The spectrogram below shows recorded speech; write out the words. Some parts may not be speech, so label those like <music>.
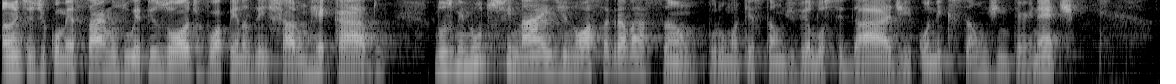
Antes de começarmos o episódio, vou apenas deixar um recado. Nos minutos finais de nossa gravação, por uma questão de velocidade e conexão de internet,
